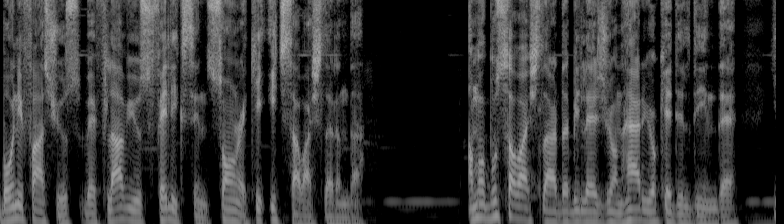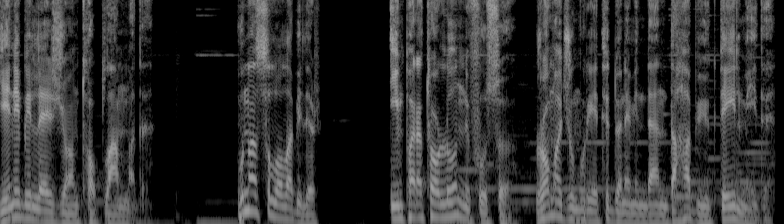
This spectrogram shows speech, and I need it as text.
Bonifacius ve Flavius Felix'in sonraki iç savaşlarında. Ama bu savaşlarda bir lejyon her yok edildiğinde yeni bir lejyon toplanmadı. Bu nasıl olabilir? İmparatorluğun nüfusu Roma Cumhuriyeti döneminden daha büyük değil miydi?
